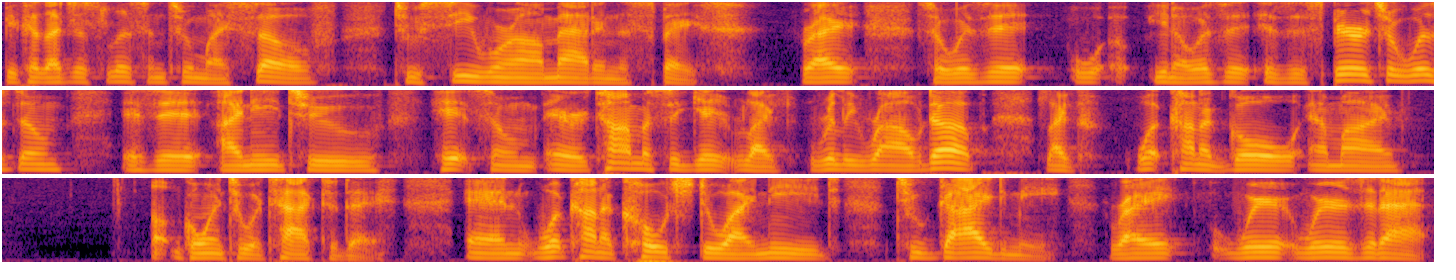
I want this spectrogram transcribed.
because I just listen to myself to see where I'm at in the space right? So is it you know is it is it spiritual wisdom? Is it i need to hit some eric thomas to get like really riled up? Like what kind of goal am i uh, going to attack today? And what kind of coach do i need to guide me right? Where where is it at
